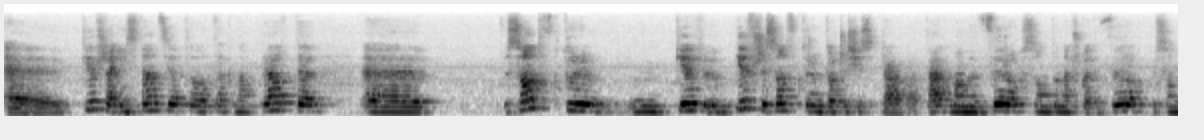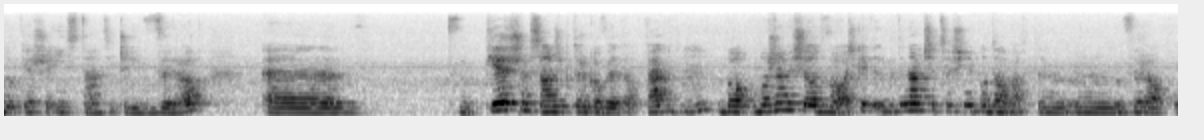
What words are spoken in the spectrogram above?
E, pierwsza instancja to tak naprawdę e, sąd, w którym, mm, pier, pierwszy sąd, w którym toczy się sprawa, tak? Mamy wyrok sądu, na przykład wyrok sądu pierwszej instancji, czyli wyrok e, w pierwszym sądzie, który go wydał, tak? Bo możemy się odwołać, kiedy, gdy nam się coś nie podoba w tym mm, wyroku,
